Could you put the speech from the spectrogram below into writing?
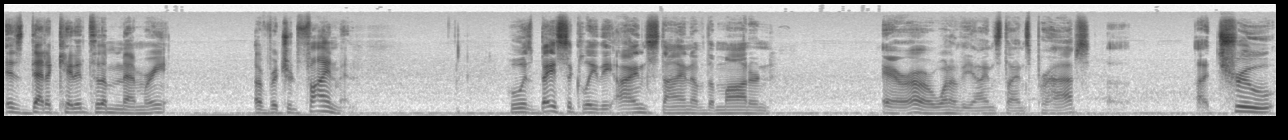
is dedicated to the memory of Richard Feynman, who is basically the Einstein of the modern era, or one of the Einsteins perhaps, a true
